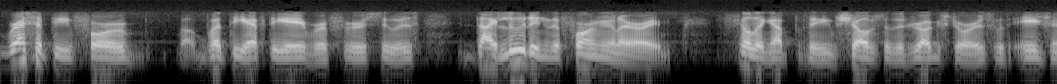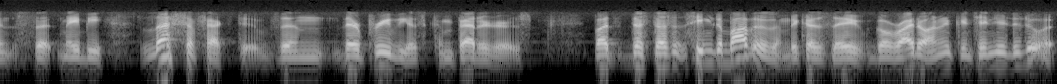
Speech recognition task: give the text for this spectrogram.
recipe for what the FDA refers to as diluting the formulary, filling up the shelves of the drugstores with agents that may be less effective than their previous competitors. But this doesn't seem to bother them because they go right on and continue to do it.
